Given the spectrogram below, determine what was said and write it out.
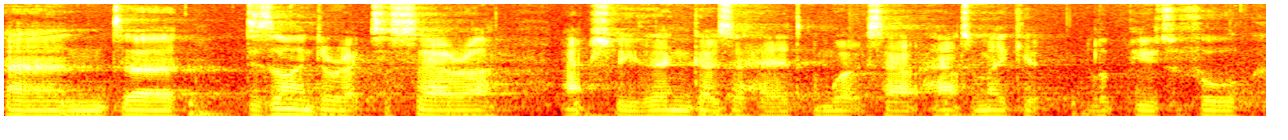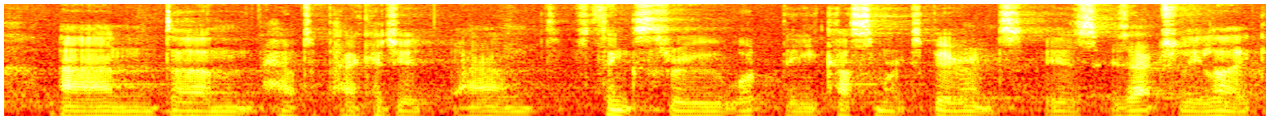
And uh, design director Sarah actually then goes ahead and works out how to make it look beautiful and um, how to package it and thinks through what the customer experience is, is actually like.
